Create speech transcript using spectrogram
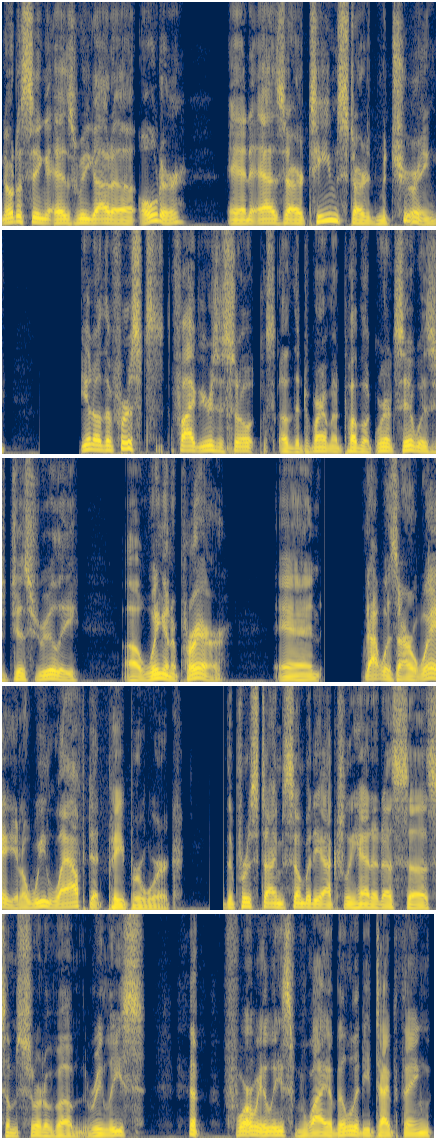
noticing as we got uh, older and as our team started maturing, you know, the first five years or so of the Department of Public Works, it was just really uh, winging a prayer. And that was our way. You know, we laughed at paperwork. The first time somebody actually handed us uh, some sort of a release, for release liability type thing,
